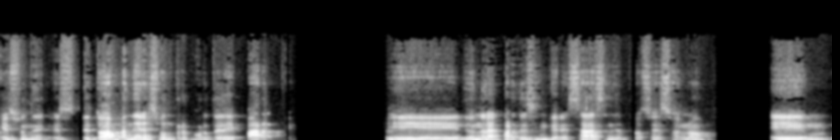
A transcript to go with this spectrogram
Que de todas maneras es un reporte de parte. Eh, de una de las partes interesadas en el proceso, ¿no? Em,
